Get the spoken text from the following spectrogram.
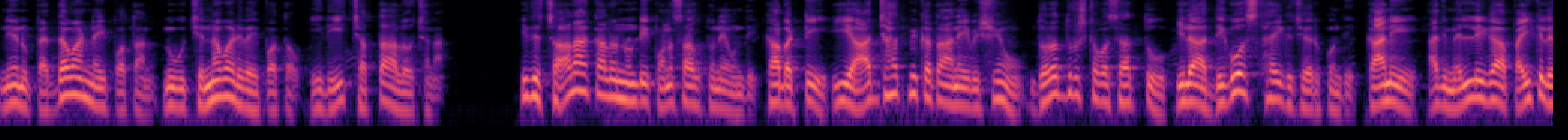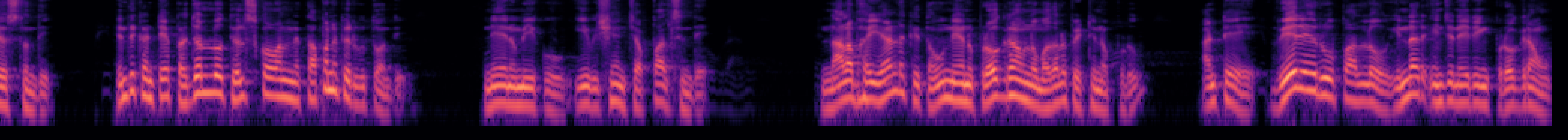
నేను పెద్దవాణ్ణైపోతాను. నువ్వు చిన్నవాడివైపోతావు. ఇది చెత్త ఆలోచన. ఇది చాలా కాలం నుండి కొనసాగుతూనే ఉంది. కాబట్టి ఈ ఆధ్యాత్మికత అనే విషయం దురదృష్టవశాత్తు ఇలా దిగువ స్థాయికి చేరుకుంది. కానీ అది మెల్లిగా పైకి లేస్తుంది. ఎందుకంటే ప్రజల్లో తెలుసుకోవాలనే తపన పెరుగుతోంది. నేను మీకు ఈ విషయం చెప్పాల్సిందే. నలభై ఏళ్ళ క్రితం నేను ప్రోగ్రాంలు మొదలుపెట్టినప్పుడు అంటే వేరే రూపాల్లో ఇన్నర్ ఇంజనీరింగ్ ప్రోగ్రాం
